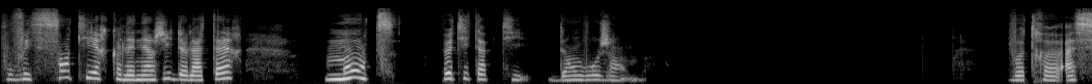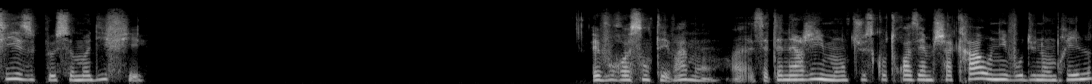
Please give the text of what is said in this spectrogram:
pouvez sentir que l'énergie de la terre monte petit à petit dans vos jambes. Votre assise peut se modifier. Et vous ressentez vraiment, euh, cette énergie monte jusqu'au troisième chakra au niveau du nombril.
